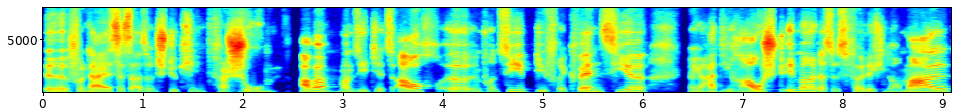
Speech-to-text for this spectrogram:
Äh, von daher ist es also ein Stückchen verschoben. Aber man sieht jetzt auch äh, im Prinzip die Frequenz hier, naja, die rauscht immer, das ist völlig normal.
